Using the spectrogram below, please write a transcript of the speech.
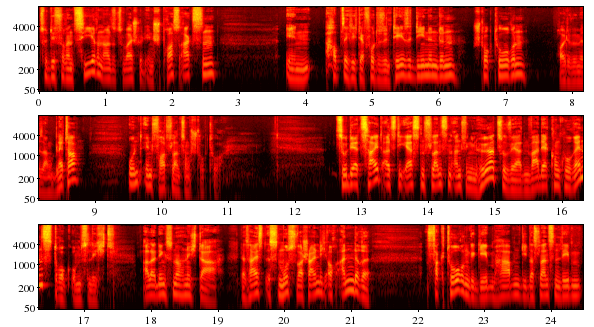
zu differenzieren, also zum Beispiel in Sprossachsen, in hauptsächlich der Photosynthese dienenden Strukturen, heute würden wir sagen Blätter, und in Fortpflanzungsstrukturen. Zu der Zeit, als die ersten Pflanzen anfingen höher zu werden, war der Konkurrenzdruck ums Licht allerdings noch nicht da. Das heißt, es muss wahrscheinlich auch andere Faktoren gegeben haben, die das Pflanzenleben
